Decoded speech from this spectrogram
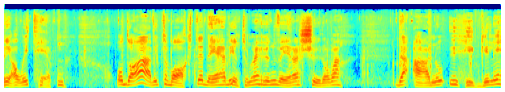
realiteten. Og da er vi tilbake til det jeg begynte med, hun Vera Sjurova. Det er noe uhyggelig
